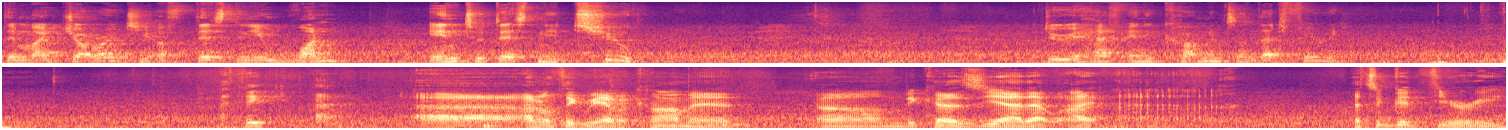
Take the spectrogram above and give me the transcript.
the majority of Destiny 1 into Destiny 2. Do you have any comments on that theory? I think uh, I don't think we have a comment um, because yeah, that I, uh, that's a good theory.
